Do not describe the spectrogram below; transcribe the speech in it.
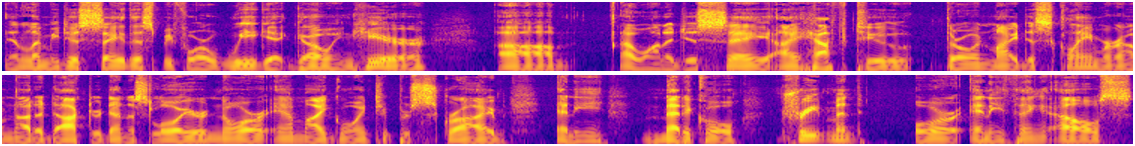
And let me just say this before we get going here. Um, I want to just say I have to throw in my disclaimer. I'm not a doctor, dentist, lawyer, nor am I going to prescribe any medical treatment or anything else.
